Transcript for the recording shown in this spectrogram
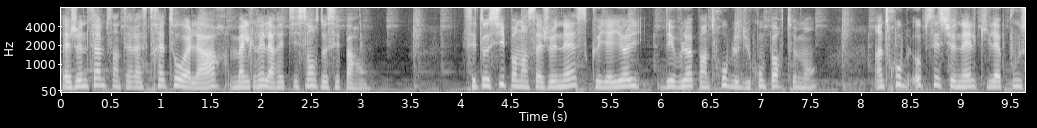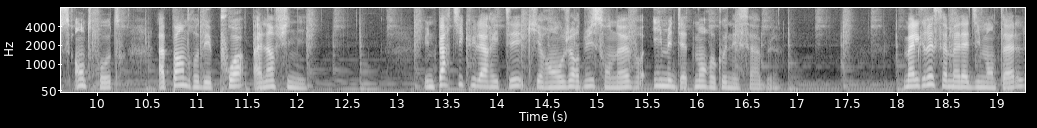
La jeune femme s'intéresse très tôt à l'art, malgré la réticence de ses parents. C'est aussi pendant sa jeunesse que Yayoi développe un trouble du comportement, un trouble obsessionnel qui la pousse, entre autres, à peindre des poids à l'infini. Une particularité qui rend aujourd'hui son œuvre immédiatement reconnaissable. Malgré sa maladie mentale,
